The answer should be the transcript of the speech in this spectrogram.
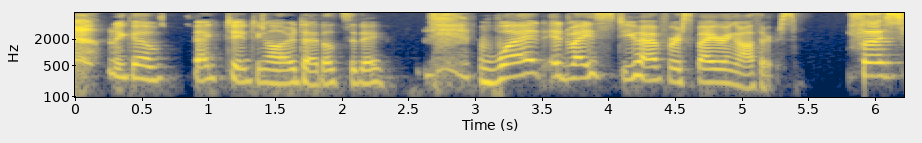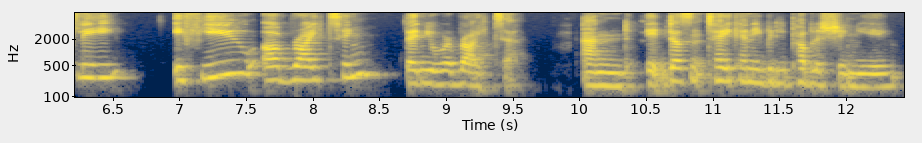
I'm going to go back changing all our titles today. What advice do you have for aspiring authors? Firstly, if you are writing, then you're a writer. And it doesn't take anybody publishing you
